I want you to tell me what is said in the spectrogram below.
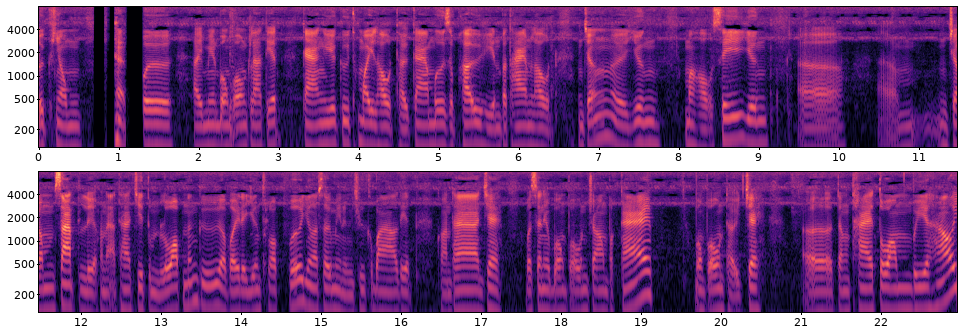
ដូចខ្ញុំធ្វើហើយមានបងប្អូនខ្លះទៀតការងារគឺថ្មីរហូតត្រូវការមើលសភៅរៀនបន្ថែមរហូតអញ្ចឹងយើងមករកស៊ីយើងអឺ ចិញ្ចឹមសត្វលក្ខណៈថាជាទម្លាប់ហ្នឹងគឺអ្វីដែលយើងធ្លាប់ធ្វើយើងអត់សូវមាននឹងឈឺក្បាលទៀតគ្រាន់ថាចេះបើសិនជាបងប្អូនចង់ប្រកែបងប្អូនត្រូវចេះអឺទាំងថែទាំវាហើយ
